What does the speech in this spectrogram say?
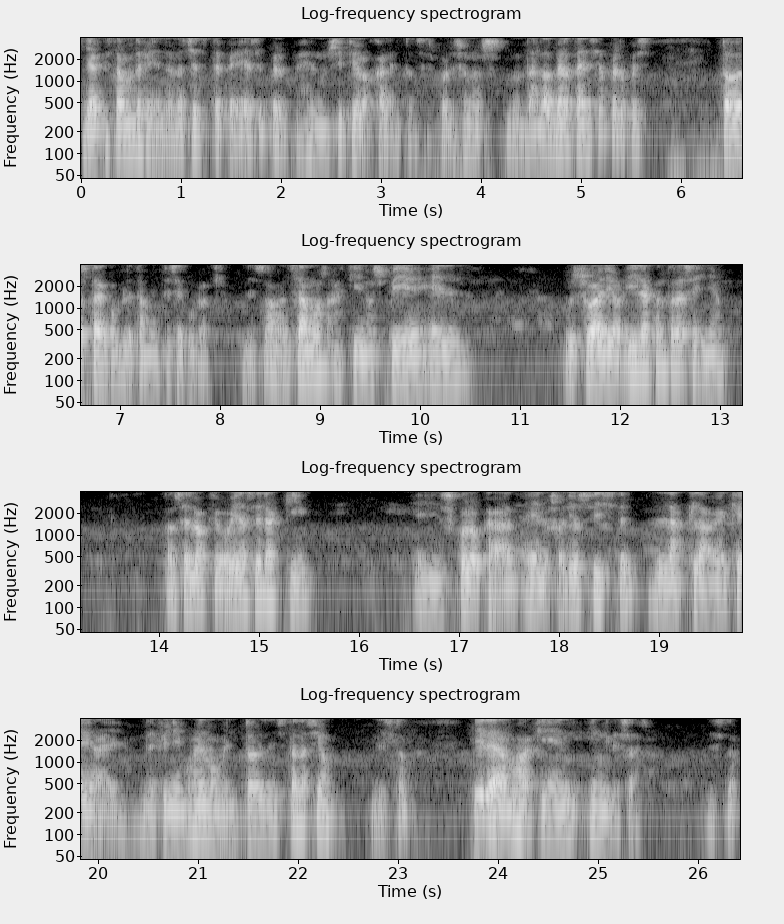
ya que estamos definiendo un HTTPS pero pues, en un sitio local entonces por eso nos, nos da la advertencia pero pues todo está completamente seguro aquí. Eso avanzamos aquí nos pide el usuario y la contraseña. Entonces lo que voy a hacer aquí es colocar el usuario system, la clave que definimos en el momento de la instalación, listo, y le damos aquí en ingresar, listo.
